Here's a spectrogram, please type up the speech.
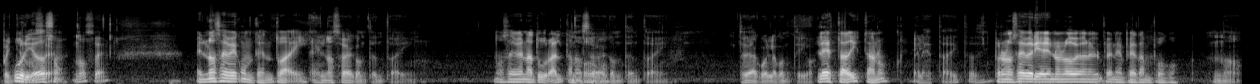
Pues Curioso. No sé, no sé. Él no se ve contento ahí. Él no se ve contento ahí. No se ve natural No tampoco. se ve contento ahí. Estoy de acuerdo contigo. Él es estadista, ¿no? Él es estadista, sí. Pero no se vería, yo no lo veo en el PNP tampoco. No.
